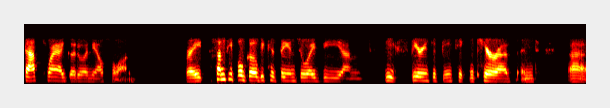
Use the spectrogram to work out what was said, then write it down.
That's why I go to a nail salon, right? Some people go because they enjoy the um, the experience of being taken care of, and uh,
